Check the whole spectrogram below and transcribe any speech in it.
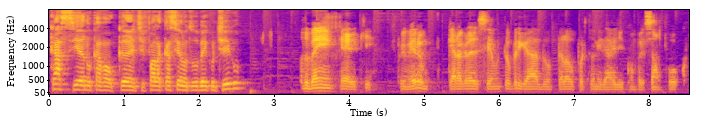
Cassiano Cavalcante. Fala, Cassiano, tudo bem contigo? Tudo bem, Eric. Primeiro, quero agradecer, muito obrigado pela oportunidade de conversar um pouco.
